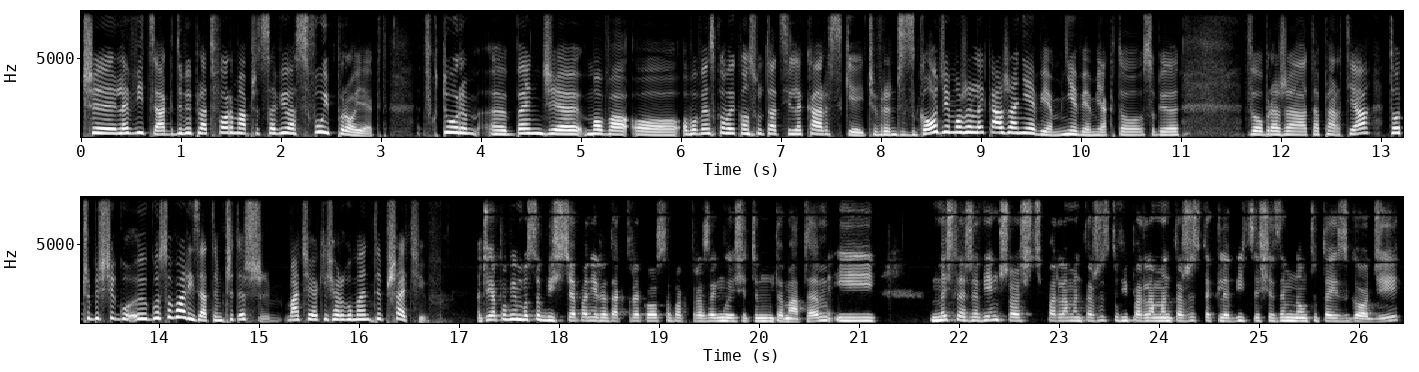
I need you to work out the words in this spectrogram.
czy lewica, gdyby Platforma przedstawiła swój projekt, w którym e, będzie mowa o obowiązkowej konsultacji lekarskiej, czy wręcz zgodzie może lekarza, nie wiem, nie wiem jak to sobie wyobraża ta partia, to czy byście gł- głosowali za tym, czy też macie jakieś argumenty przeciw? Znaczy ja powiem osobiście, pani redaktor, jako osoba, która zajmuje się tym tematem i myślę, że większość parlamentarzystów i parlamentarzystek lewicy się ze mną tutaj zgodzi,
